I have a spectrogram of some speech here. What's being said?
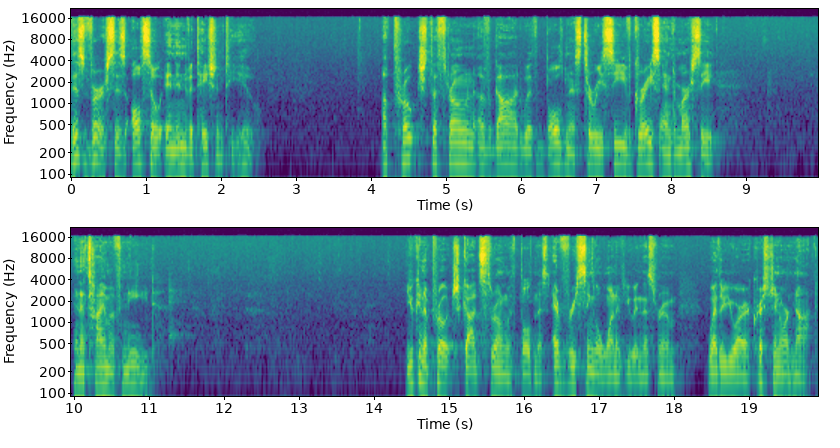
This verse is also an invitation to you. Approach the throne of God with boldness to receive grace and mercy in a time of need. You can approach God's throne with boldness, every single one of you in this room, whether you are a Christian or not.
